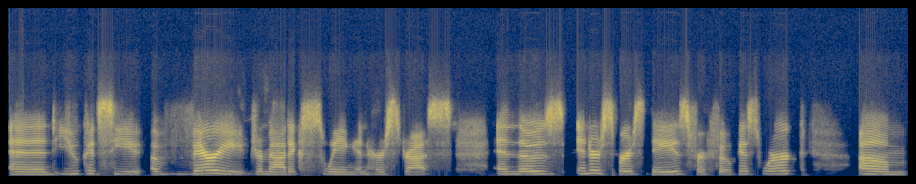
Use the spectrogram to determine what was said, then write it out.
And you could see a very dramatic swing in her stress. And those interspersed days for focus work um,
